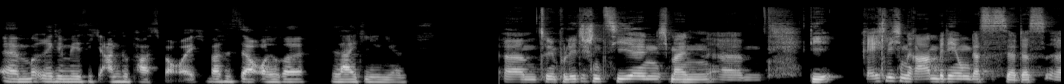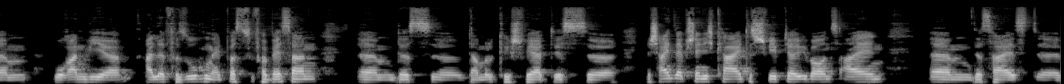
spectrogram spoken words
ähm, regelmäßig angepasst bei euch? Was ist da eure Leitlinie? Ähm, zu den politischen Zielen, ich meine, ähm, die rechtlichen Rahmenbedingungen, das ist ja das, ähm, woran wir alle versuchen, etwas zu verbessern. Ähm, das äh, Damoklesschwert des, äh, der Scheinselbstständigkeit, das schwebt ja über uns allen. Ähm, das heißt, äh,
